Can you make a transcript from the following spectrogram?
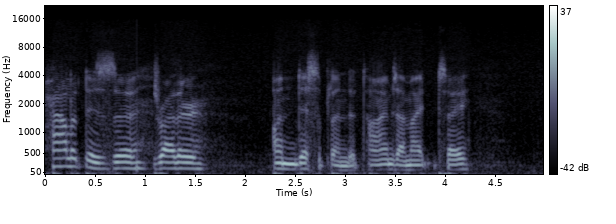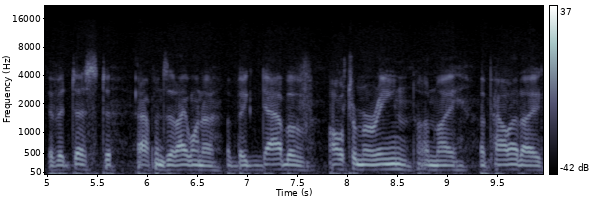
palette is uh, rather undisciplined at times, I might say. If it just uh, happens that I want a, a, big dab of ultramarine on my palette, I,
